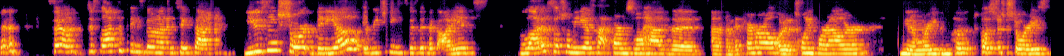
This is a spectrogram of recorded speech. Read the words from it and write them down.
ha. so just lots of things going on in TikTok. Using short video reaching specific audience a lot of social media platforms will have the um, ephemeral or the 24 hour, you know, where you can post, post your stories.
